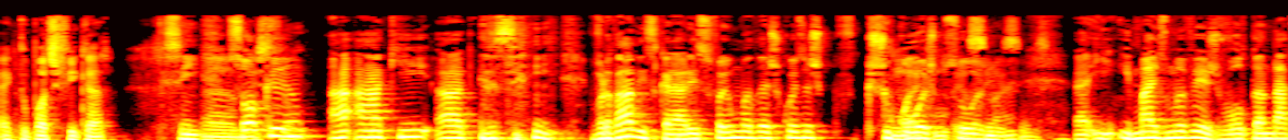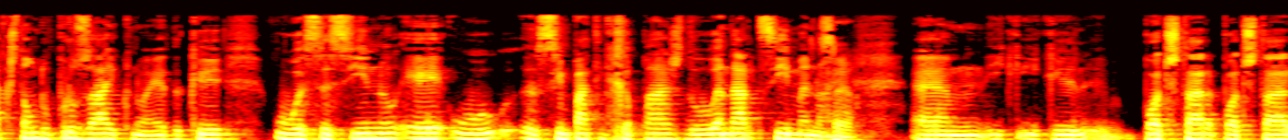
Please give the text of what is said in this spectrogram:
é que tu podes ficar. Sim, uh, só que há, há, aqui, há, sim, verdade, e se calhar isso foi uma das coisas que, que chocou é, as pessoas, sim, não é? Sim, sim. Uh, e, e, mais uma vez, voltando à questão do prosaico, não é? De que o assassino é o simpático rapaz do andar de cima, não é? Um, e, e, que pode estar, pode estar,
